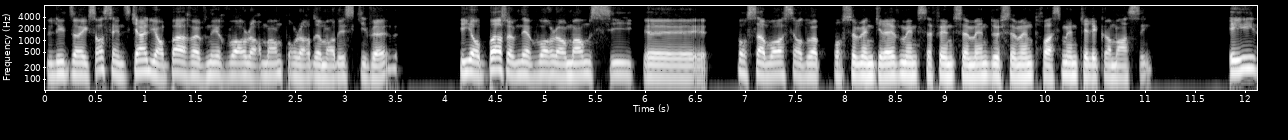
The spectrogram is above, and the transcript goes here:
les directions syndicales, n'ont pas à revenir voir leurs membres pour leur demander ce qu'ils veulent. Ils n'ont pas à revenir voir leurs membres si, euh, pour savoir si on doit poursuivre une grève, même si ça fait une semaine, deux semaines, trois semaines qu'elle est commencée. Et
